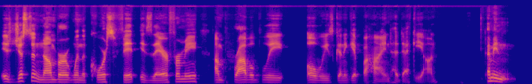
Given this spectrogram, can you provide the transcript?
is just a number when the course fit is there for me. I'm probably always going to get behind Hideki on. I mean,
